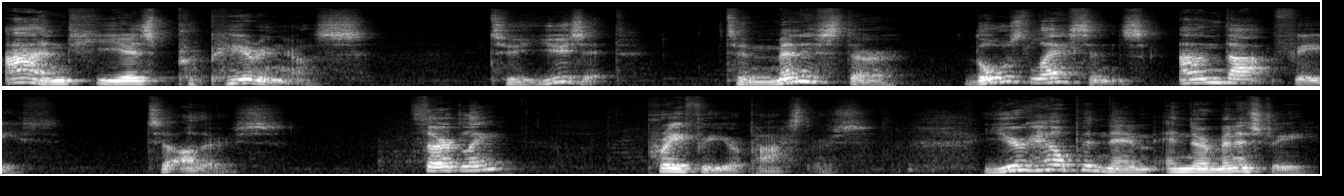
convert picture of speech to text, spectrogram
and he is preparing us to use it, to minister those lessons and that faith to others. Thirdly, pray for your pastors. You're helping them in their ministry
